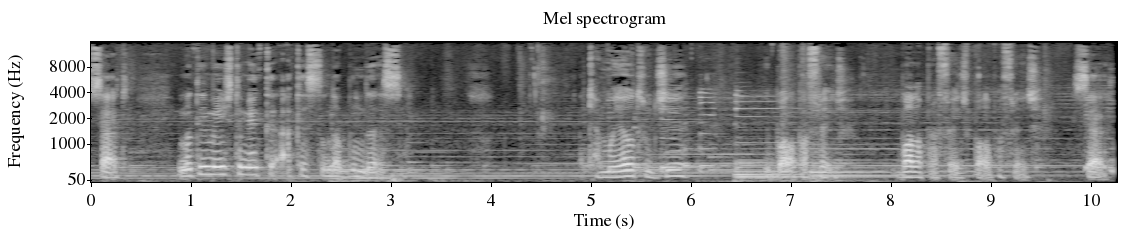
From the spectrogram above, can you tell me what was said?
certo? E manter em mente também a questão da abundância. Que amanhã é outro dia e bola para frente. Bola para frente, bola para frente. Certo?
